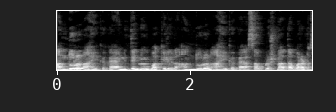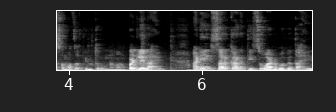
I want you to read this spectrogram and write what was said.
आंदोलन आहे का काय? आणि त्यांनी उभा केलेलं आंदोलन आहे का काय? असा प्रश्न आता मराठा समाजातील तरुणांना पडलेला आहे. आणि सरकार तीच वाट बघत आहे.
